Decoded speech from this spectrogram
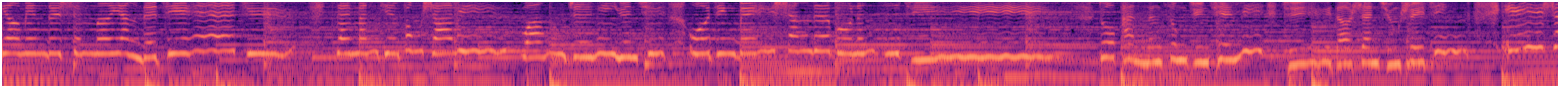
要面对什么样的结局，在漫天风沙里望着你远去，我竟悲伤的不能自己。多盼能送君千里，直到山穷水尽，一生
